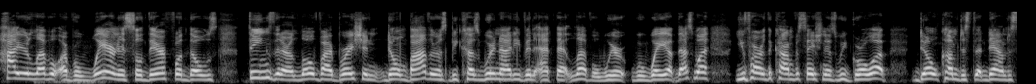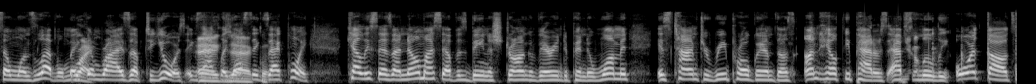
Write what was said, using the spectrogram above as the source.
higher level of awareness. So therefore, those things that are low vibration don't bother us because we're not even at that level. We're we're way up. That's why you've heard the conversation as we grow up. Don't come to st- down to someone's level. Make Right. them rise up to yours. Exactly. That's the exact point. Kelly says, I know myself as being a strong and very independent woman. It's time to reprogram those unhealthy patterns, absolutely, or thoughts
